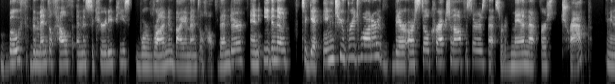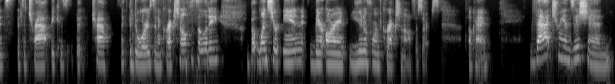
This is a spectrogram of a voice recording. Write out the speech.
both the mental health and the security piece were run by a mental health vendor. And even though to get into Bridgewater, there are still correction officers that sort of man that first trap. I mean, it's it's a trap because the trap, like the doors in a correctional facility, but once you're in, there aren't uniformed correction officers. Okay. That transition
